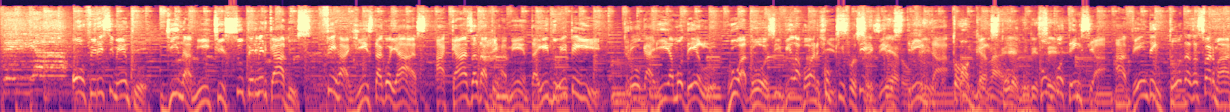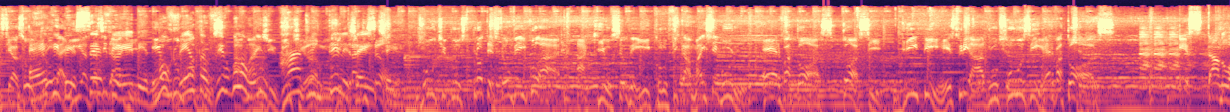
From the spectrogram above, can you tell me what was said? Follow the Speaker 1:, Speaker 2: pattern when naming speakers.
Speaker 1: cadeia.
Speaker 2: Oferecimento: Dinamite Supermercados, Ferragista Goiás, a Casa da Ferramenta e do EPI, Drogaria Modelo, Rua 12, Vila Borges,
Speaker 3: O que você
Speaker 2: Teseus
Speaker 3: quer
Speaker 2: 30,
Speaker 3: ouvir? Toca na
Speaker 2: todo,
Speaker 3: RBC.
Speaker 2: com potência, à venda em todas as farmácias ou drogarias da
Speaker 4: RBC
Speaker 2: cidade.
Speaker 4: FM
Speaker 2: Euromóveis,
Speaker 4: 90,1,
Speaker 2: há mais de 20
Speaker 4: Rádio
Speaker 2: anos de
Speaker 4: inteligente.
Speaker 2: tradição. Múltiplos Proteção Veicular. Aqui o seu veículo fica mais seguro. Erva tos, tosse, gripe e resfriado, use erva tos.
Speaker 3: Está no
